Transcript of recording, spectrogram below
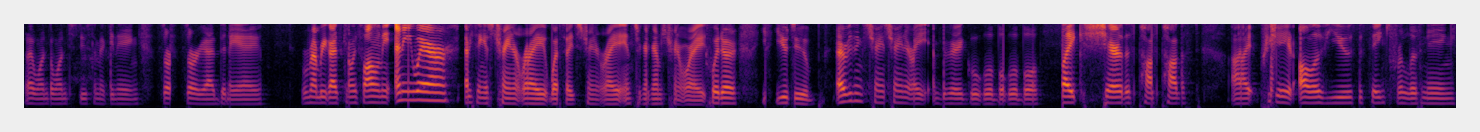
but I wanted, I wanted to do some explaining. Sorry, sorry, I've been AA. Remember, you guys can always follow me anywhere. Everything is Train It Right. Websites Train It Right. Instagram's Train It Right. Twitter, YouTube. Everything's Train Train It Right. I'm very Googleable. Googleable. Like, share this podcast. I appreciate all of you. Thank you for listening.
